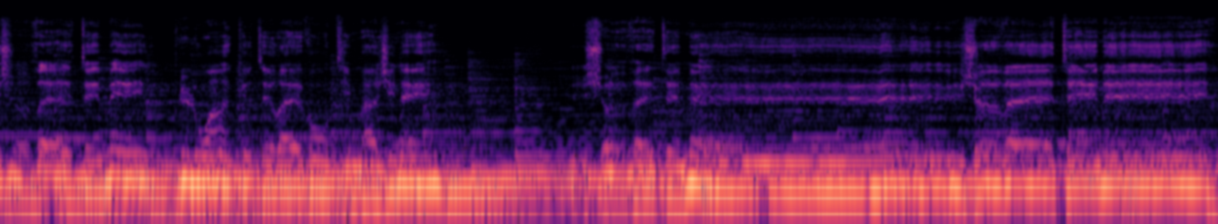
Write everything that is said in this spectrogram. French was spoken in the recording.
Je vais t'aimer plus loin que tes rêves ont imaginé. Je vais t'aimer, je vais t'aimer,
